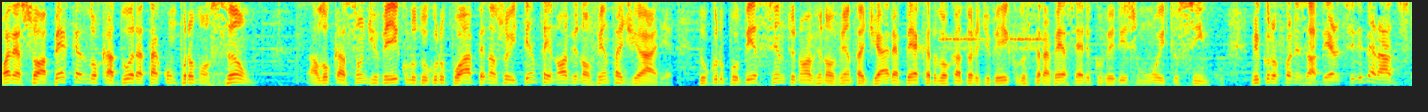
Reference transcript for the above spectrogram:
Olha só, a Becker Locadora está com promoção A locação de veículo do Grupo A apenas R$ 89,90 diária. Do Grupo B, R$ 109,90 diária. Becker, locadora de veículos, Travessa Érico Veríssimo 185. Microfones abertos e liberados.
